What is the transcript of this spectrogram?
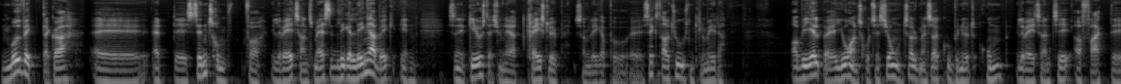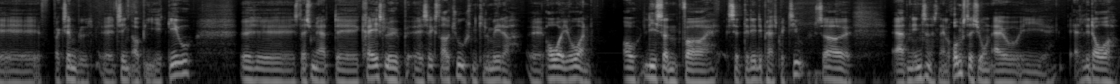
modvægt, der gør, øh, at øh, centrum for elevatorens masse ligger længere væk end sådan et geostationært kredsløb, som ligger på øh, 36.000 km. Og ved hjælp af jordens rotation, så vil man så kunne benytte rumelevatoren til at fragte øh, for eksempel øh, ting op i et geo øh, stationært kredsløb 36.000 km over jorden. Og lige sådan for at sætte det lidt i perspektiv, så er den internationale rumstation er jo i er lidt over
